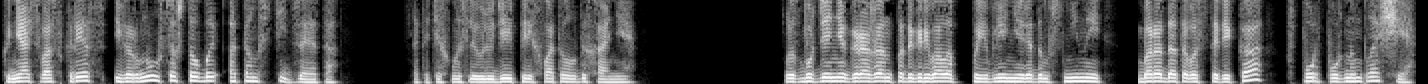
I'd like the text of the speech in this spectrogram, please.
Князь воскрес и вернулся, чтобы отомстить за это. От этих мыслей у людей перехватывало дыхание. Возбуждение горожан подогревало появление рядом с Ниной бородатого старика в пурпурном плаще.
